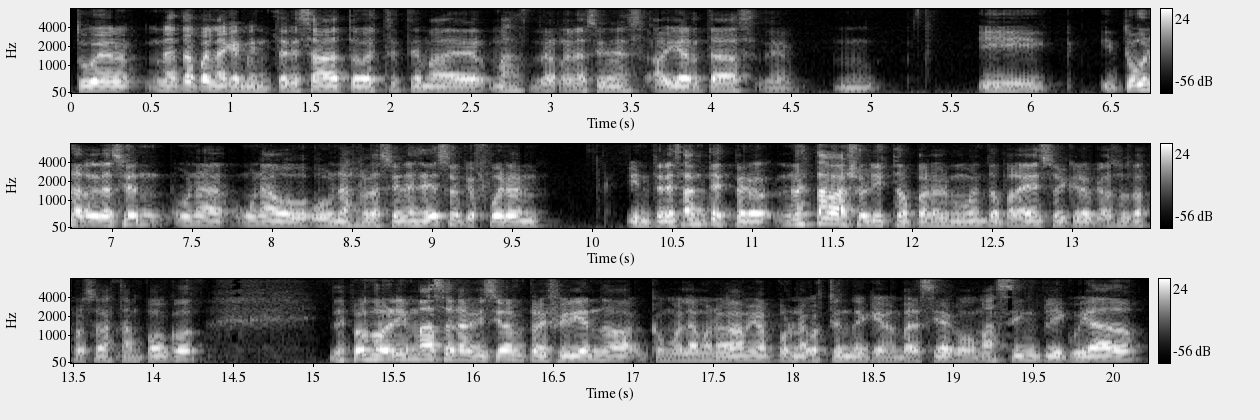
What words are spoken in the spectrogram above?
tuve una etapa en la que me interesaba todo este tema de, más de relaciones abiertas, mm, y, y, tuve una relación, una, una o unas relaciones de eso que fueron interesantes, pero no estaba yo listo para el momento para eso y creo que las otras personas tampoco. Después volví más a una visión prefiriendo como la monogamia por una cuestión de que me parecía como más simple y cuidado.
